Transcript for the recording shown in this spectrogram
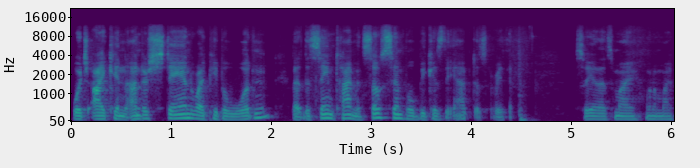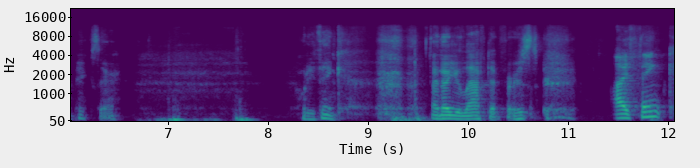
which i can understand why people wouldn't but at the same time it's so simple because the app does everything. So yeah that's my one of my picks there. What do you think? I know you laughed at first. I think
